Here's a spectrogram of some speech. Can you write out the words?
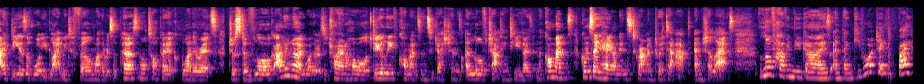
ideas of what you'd like me to film, whether it's a personal topic, whether it's just a vlog, I don't know, whether it's a try on haul. Do leave comments and suggestions. I love chatting to you guys in the comments. Come say hey on Instagram and Twitter at emshelx. Love having you guys and thank you for watching. Bye!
